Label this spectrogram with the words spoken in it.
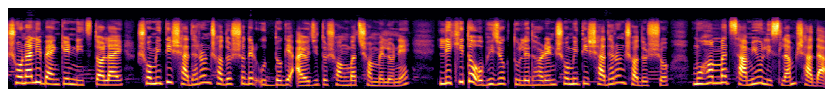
সোনালী ব্যাংকের নিচতলায় সমিতির সাধারণ সদস্যদের উদ্যোগে আয়োজিত সংবাদ সম্মেলনে লিখিত অভিযোগ তুলে ধরেন সমিতির সাধারণ সদস্য মুহাম্মদ সামিউল ইসলাম সাদা।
